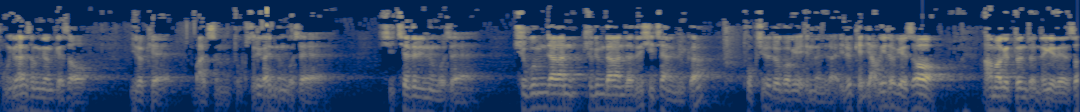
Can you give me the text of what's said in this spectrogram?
동일한 성경께서 이렇게 말씀, 독수리가 있는 곳에, 시체들이 있는 곳에, 죽음당한, 죽임당한 자들이 시체 아닙니까? 독수리도 거기에 있느니라. 이렇게 여기저기에서 아마겟돈 전쟁에 대해서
